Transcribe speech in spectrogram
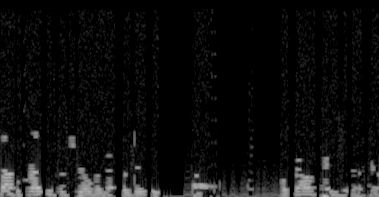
About the presence of children that produces uh, profound changes in a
